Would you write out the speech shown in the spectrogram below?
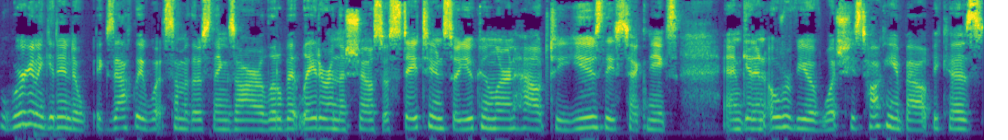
We're going to get into exactly what some of those things are a little bit later in the show, so stay tuned so you can learn how to use these techniques and get an overview of what she's talking about because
